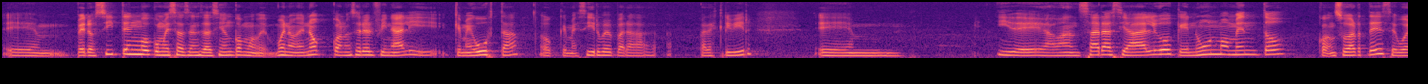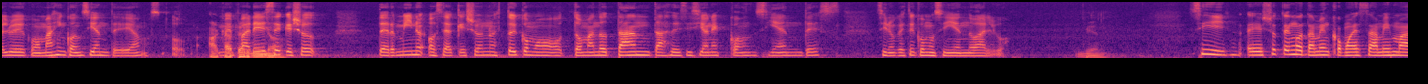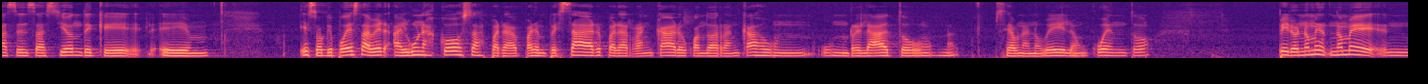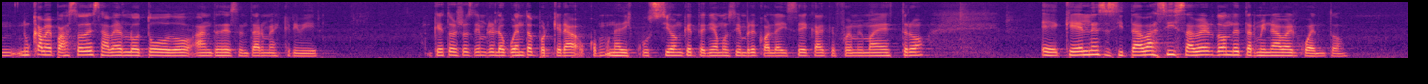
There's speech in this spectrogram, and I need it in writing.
Em, pero sí tengo como esa sensación como de, bueno, de no conocer el final y que me gusta o que me sirve para, para escribir. Em, y de avanzar hacia algo que en un momento, con suerte, se vuelve como más inconsciente, digamos. me parece que yo termino, o sea, que yo no estoy como tomando tantas decisiones conscientes, sino que estoy como siguiendo algo. Bien. Sí, eh, yo tengo también como esa misma sensación de que em, eso, que puedes saber algunas cosas para, para, empezar, para arrancar, o cuando arrancas un, un relato, sea una novela, un cuento, pero no me, no me, nunca me pasó de saberlo todo antes de sentarme a escribir. Que esto yo siempre lo cuento porque era como una discusión que teníamos siempre con la Iseca, que fue mi maestro, eh, que él necesitaba así saber dónde terminaba el cuento.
